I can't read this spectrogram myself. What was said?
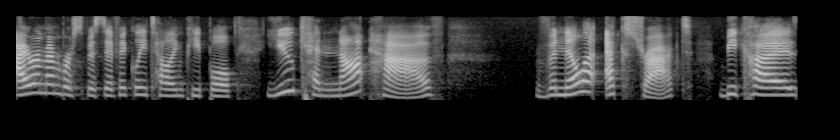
I remember specifically telling people you cannot have vanilla extract because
